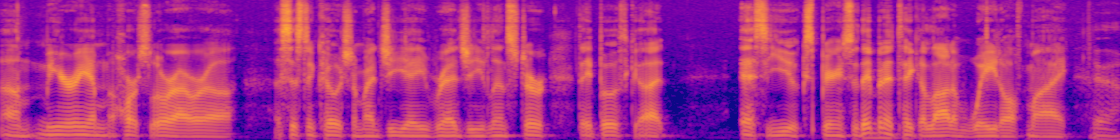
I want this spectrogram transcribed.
um, Miriam Hartzler, our uh, assistant coach, and my GA Reggie Linster. They both got SEU experience, so they've been to take a lot of weight off my Yeah.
